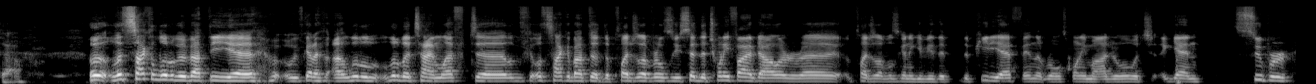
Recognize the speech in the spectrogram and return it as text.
so let's talk a little bit about the. Uh, we've got a, a, little little bit of time left. Uh, let's talk about the, the pledge levels. You said the twenty five dollar uh, pledge level is going to give you the, the PDF and the Roll twenty module, which again, super.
